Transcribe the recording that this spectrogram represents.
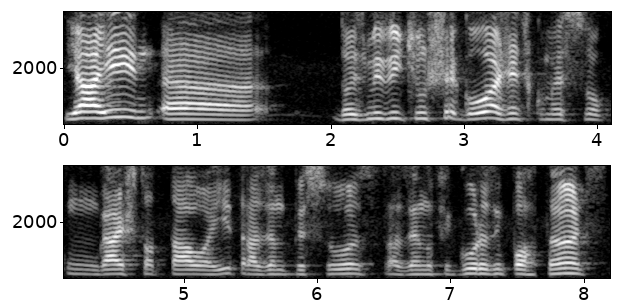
E aí, uh, 2021 chegou, a gente começou com um gás total aí, trazendo pessoas, trazendo figuras importantes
